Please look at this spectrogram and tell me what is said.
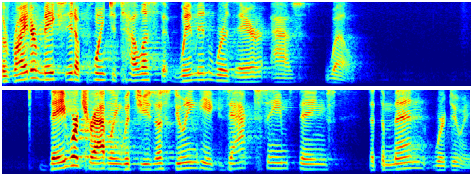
the writer makes it a point to tell us that women were there as well. They were traveling with Jesus doing the exact same things that the men were doing,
